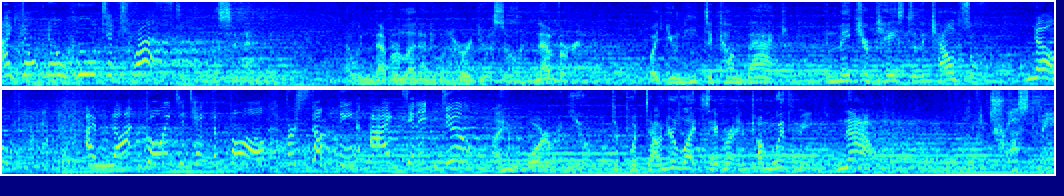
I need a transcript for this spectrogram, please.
I don't know who to trust. Listen, I would never let anyone hurt you, Ahsoka. Never. But you need to come back and make your case to the Council. No. I'm not going to take the fall for something I didn't do. I am ordering you to put down your lightsaber and come with me. Now! Trust me.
